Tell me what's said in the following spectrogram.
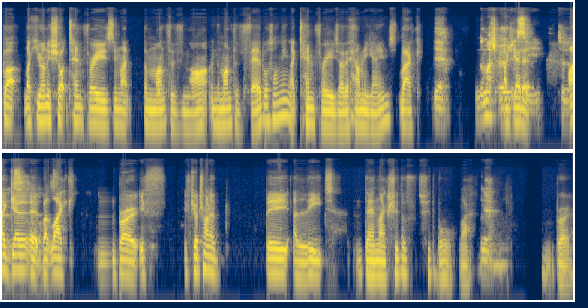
But like you only shot 10 threes in like the month of March, in the month of Feb or something, like 10 threes over how many games? Like Yeah. Not much I get it. I get it, but like, bro, if if you're trying to be elite, then like shoot the shoot the ball, like, yeah. bro.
